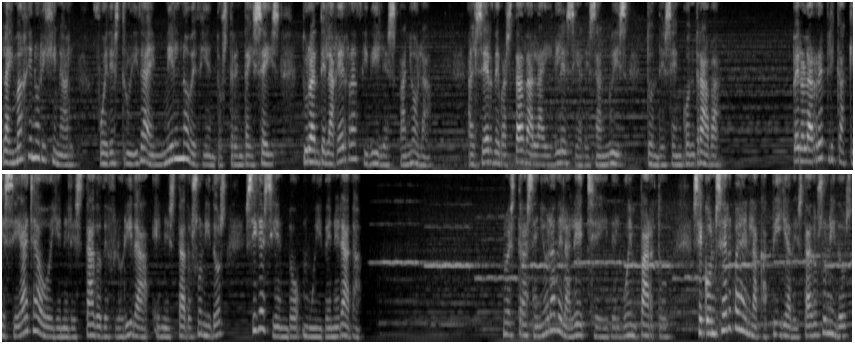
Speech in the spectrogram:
La imagen original fue destruida en 1936 durante la Guerra Civil Española al ser devastada la iglesia de San Luis donde se encontraba. Pero la réplica que se halla hoy en el estado de Florida, en Estados Unidos, sigue siendo muy venerada. Nuestra Señora de la Leche y del Buen Parto se conserva en la capilla de Estados Unidos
